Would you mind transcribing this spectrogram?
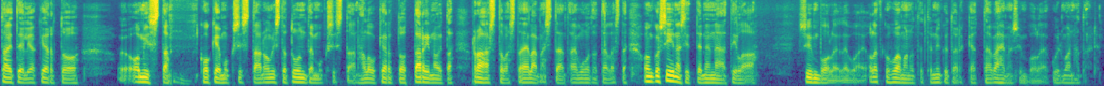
taiteilija kertoo omista kokemuksistaan, omista tuntemuksistaan, haluaa kertoa tarinoita raastavasta elämästään tai muuta tällaista. Onko siinä sitten enää tilaa symboleille vai oletko huomannut, että nykytaide käyttää vähemmän symboleja kuin vanha taide?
